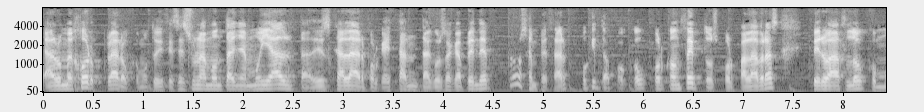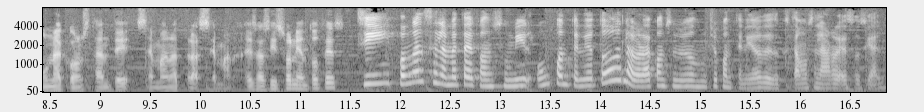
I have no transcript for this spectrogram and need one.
a lo mejor, claro, como tú dices, es una montaña muy alta de escalar porque hay tanta cosa que aprender. Vamos a empezar poquito a poco, por conceptos, por palabras, pero hazlo como una constante semana tras semana. ¿Es así, Sonia, entonces? Sí, pónganse la meta de consumir un contenido. Todos, la verdad, consumimos mucho contenido desde que estamos en las redes sociales.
